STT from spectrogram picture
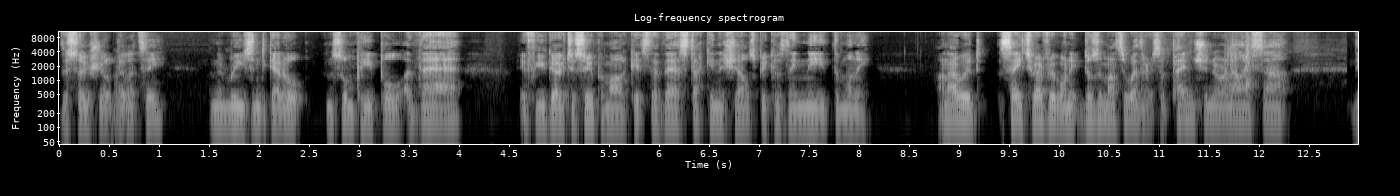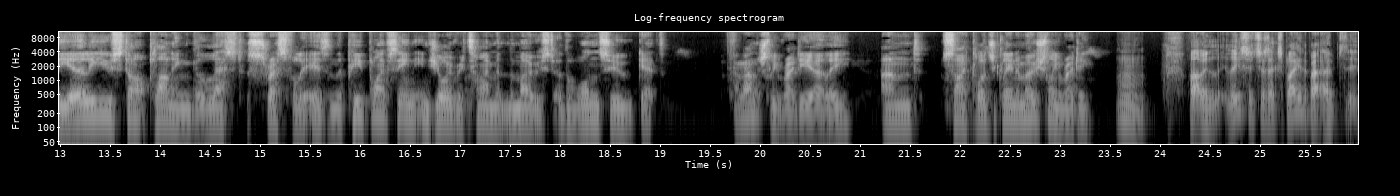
the social hmm. ability, mm. and the reason to get up. And some people are there. If you go to supermarkets, they're there stacking the shelves because they need the money. And I would say to everyone, it doesn't matter whether it's a pension or an ISA. The earlier you start planning, the less stressful it is. And the people I've seen enjoy retirement the most are the ones who get financially ready early and psychologically and emotionally ready. Mm. Well, I mean, Lisa just explained about uh,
